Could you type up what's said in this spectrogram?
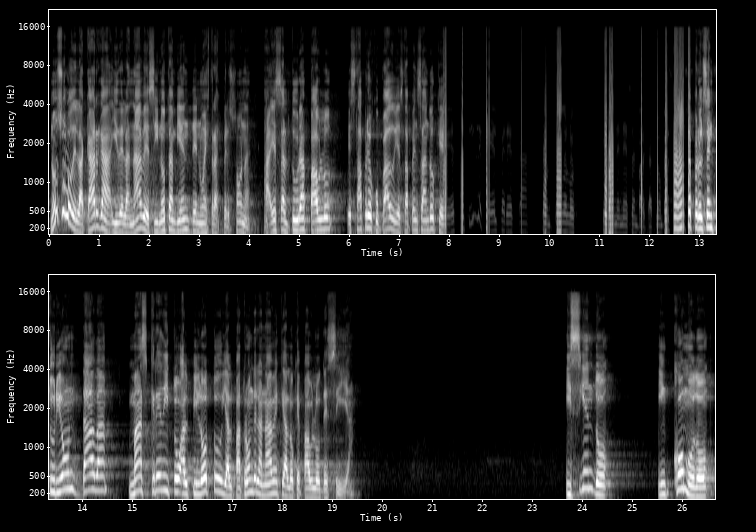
no solo de la carga y de la nave, sino también de nuestras personas. A esa altura Pablo está preocupado y está pensando que es posible que él perezca con todos los que van en esa embarcación. Pero el centurión daba más crédito al piloto y al patrón de la nave que a lo que Pablo decía. Y siendo incómodo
